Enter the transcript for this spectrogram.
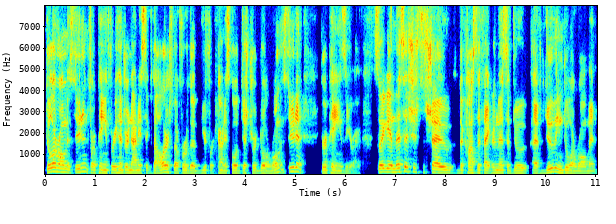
Dual enrollment students are paying $396, but for the Beaufort County School District dual enrollment student, you're paying zero. So again, this is just to show the cost effectiveness of, do, of doing dual enrollment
